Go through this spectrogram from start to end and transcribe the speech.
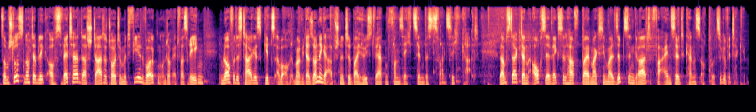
Zum Schluss noch der Blick aufs Wetter. Das startet heute mit vielen Wolken und auch etwas Regen. Im Laufe des Tages gibt es aber auch immer wieder sonnige Abschnitte bei Höchstwerten von 16 bis 20 Grad. Samstag dann auch sehr wechselhaft bei maximal 17 Grad. Vereinzelt kann es auch kurze Gewitter geben.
